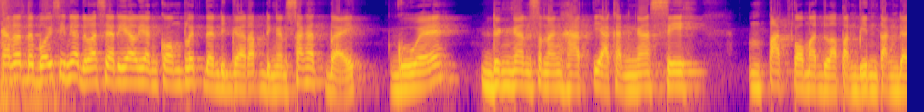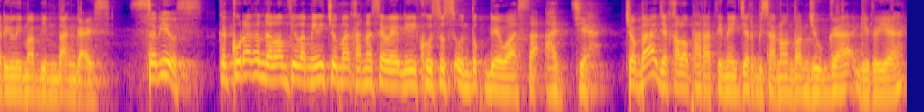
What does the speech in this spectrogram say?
Karena The Boys ini adalah serial yang komplit dan digarap dengan sangat baik, gue dengan senang hati akan ngasih 4,8 bintang dari 5 bintang guys. Serius. Kekurangan dalam film ini cuma karena serial ini khusus untuk dewasa aja. Coba aja kalau para teenager bisa nonton juga gitu ya.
